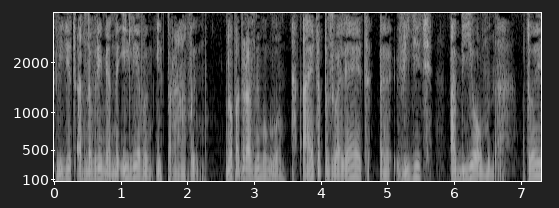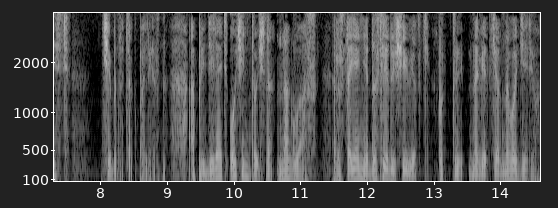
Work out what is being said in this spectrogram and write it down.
видит одновременно и левым, и правым, но под разным углом. А это позволяет э, видеть объемно, то есть, чем это так полезно, определять очень точно, на глаз, расстояние до следующей ветки. Вот ты на ветке одного дерева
